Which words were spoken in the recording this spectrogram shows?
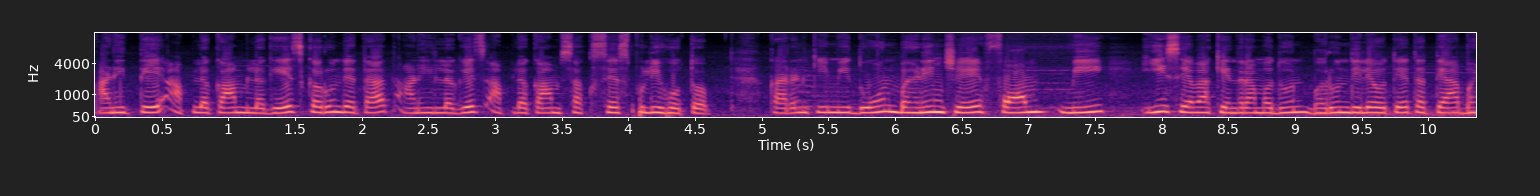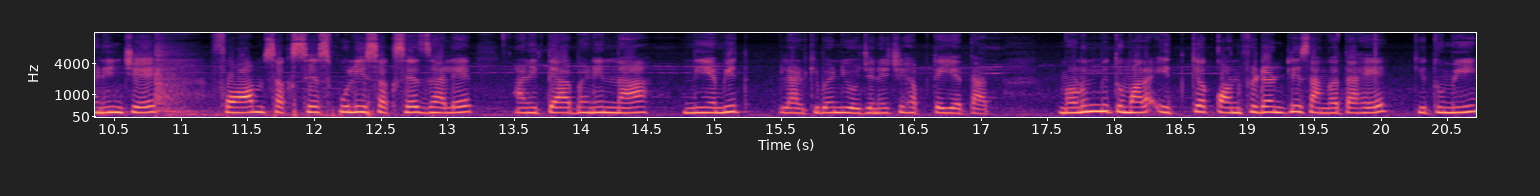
आणि ते आपलं काम लगेच करून देतात आणि लगेच आपलं काम सक्सेसफुली होतं. कारण की मी दोन बहिणींचे फॉर्म मी ई सेवा केंद्रामधून भरून दिले होते. तर त्या बहिणींचे फॉर्म सक्सेसफुली सक्सेस झाले आणि त्या बहिणींना नियमित लाडकी बहीण योजनेचे हप्ते येतात. म्हणून मी तुम्हाला इतक्या कॉन्फिडंटली सांगत आहे की तुम्ही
